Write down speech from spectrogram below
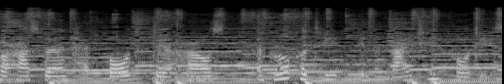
her husband had bought their house and property in the 1940s.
